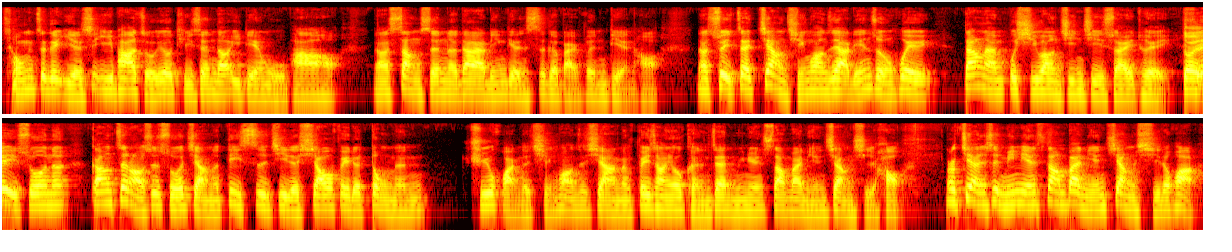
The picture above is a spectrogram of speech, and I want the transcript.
从这个也是一趴左右提升到一点五趴，哈，那上升了大概零点四个百分点，哈。那所以在这样情况之下，联准会当然不希望经济衰退，对，所以说呢，刚刚郑老师所讲的第四季的消费的动能趋缓的情况之下呢，非常有可能在明年上半年降息。好，那既然是明年上半年降息的话，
